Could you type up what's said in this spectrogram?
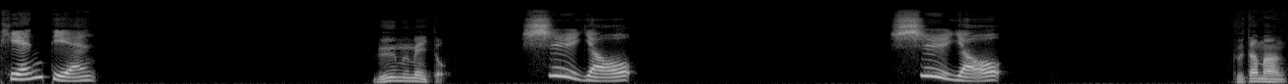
甜点。ルームメイト室友。室友。豚まん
